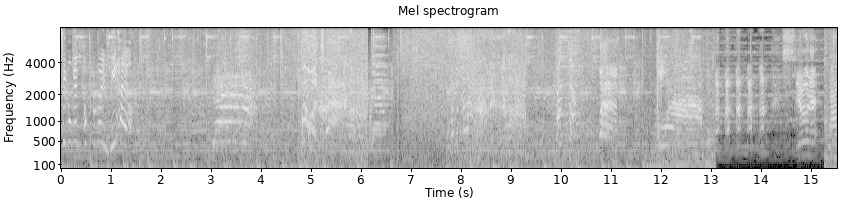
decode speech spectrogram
시공의 폭풍을 위하여 시원해. 나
